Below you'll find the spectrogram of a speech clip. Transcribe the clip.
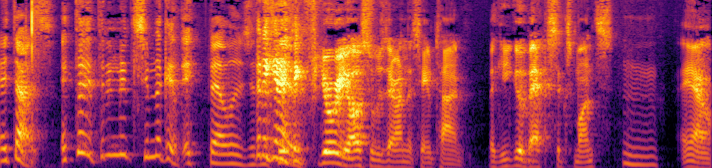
It does. It, did- didn't it seem like it. it Fell into then the again, I think Fury also was there on the same time. Like you go back six months, Mm-hmm. you know.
